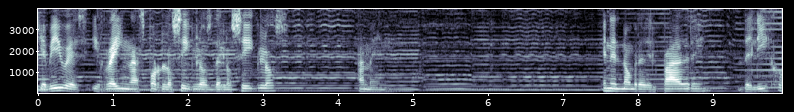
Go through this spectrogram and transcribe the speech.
que vives y reinas por los siglos de los siglos. Amén. En el nombre del Padre, del Hijo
